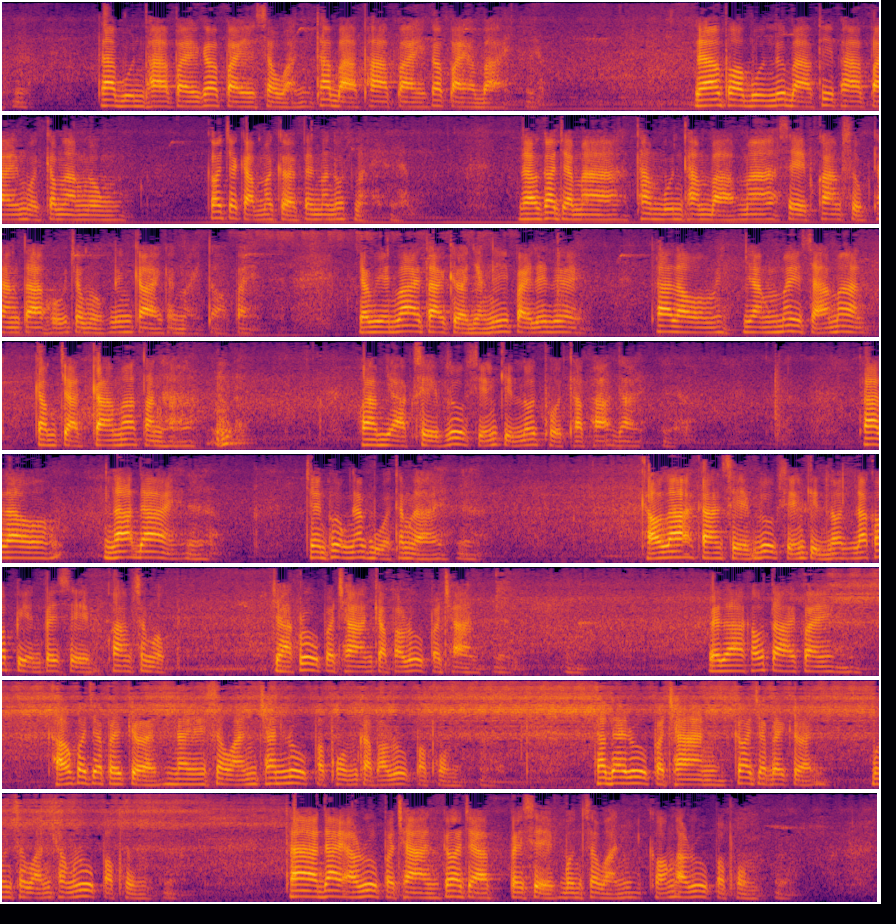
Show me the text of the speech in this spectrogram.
ถ้าบุญพาไปก็ไปสวรรค์ ถ้าบาปพาไปก็ไปอบาย แล้วพอบุญหรือบาปที่พาไปหมดกำลังลง ก็จะกลับมาเกิดเป็นมนุษย์ใหม่ แล้วก็จะมาทำบุญทำบาปมาเสพความสุขทางตาหูจมูกลิ้นกายกันใหม่ต่อไปจะเวียนว่ายตายเกิดอย่างนี้ไปเรื่อยๆ ถ้าเรายังไม่สามารถกำจัดกามตัณหา ความอยากเสพรูปเสียงกลิ่นรสผลทพะได้ ถ้าเราละได้เช่นพวกนักบวชทั้งหลายเขาละการเสพรูปเสียงกลิ่นรสแล้วเขาเปลี่ยนไปเสพความสงบ จากรูปประชานกับอรูปประชานเวลาเขาตายไป เขาก็จะไปเกิดในสวรรค์ชั้นรูปประพรมกับอรูปประพรม ถ้าได้รูปประชานก็จะไปเกิดบนสวรรค์ของรูปประพรมถ้าได้อารูปประชานก็จะไปเสกบนสวรรค์ของอรูปประพรม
